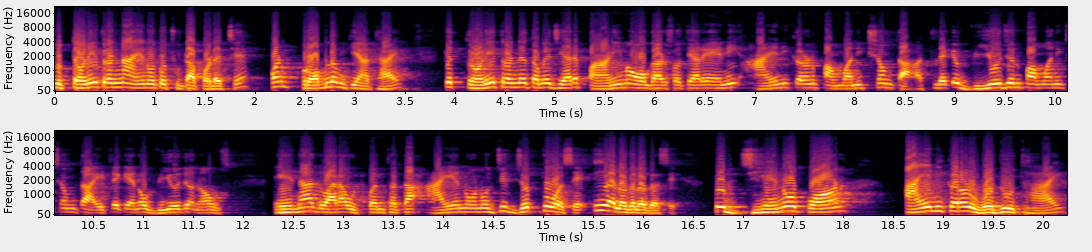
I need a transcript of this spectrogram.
તો ત્રણે ત્રણના આયનો તો છૂટા પડે છે, પણ પ્રોબ્લેમ ક્યાં થાય? કે ત્રણે ત્રણને તમે જ્યારે પાણીમાં ઓગાળશો ત્યારે એની આયનીકરણ પામવાની ક્ષમતા એટલે કે વિયોજન પામવાની ક્ષમતા એટલે કે એનો વિયોજન અંશ એના દ્વારા ઉત્પન્ન થતા આયનોનો જે જથ્થો હશે એ અલગ અલગ હશે. તો જેનો પણ આયનીકરણ વધુ થાય,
